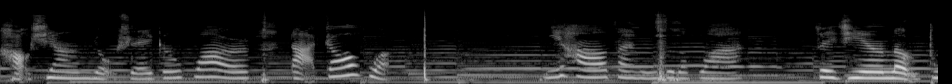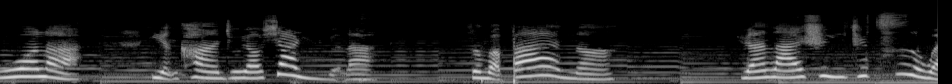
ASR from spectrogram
好像有谁跟花儿打招呼：“你好，彩虹色的花。”最近冷多了，眼看就要下雨了，怎么办呢？原来是一只刺猬。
